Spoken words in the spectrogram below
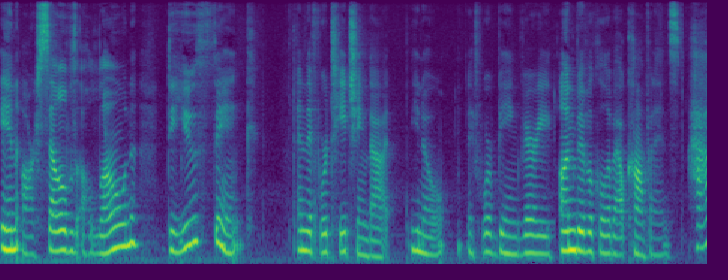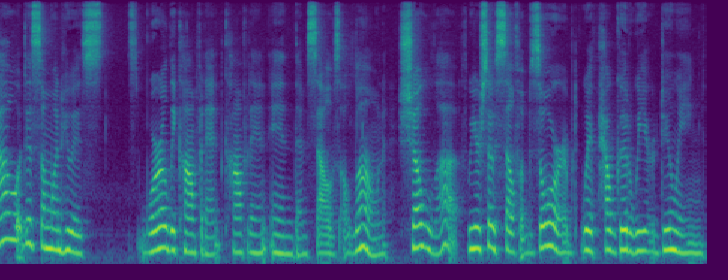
in ourselves alone, do you think, and if we're teaching that, you know, if we're being very unbiblical about confidence, how does someone who is worldly confident, confident in themselves alone, show love. We are so self absorbed with how good we are doing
